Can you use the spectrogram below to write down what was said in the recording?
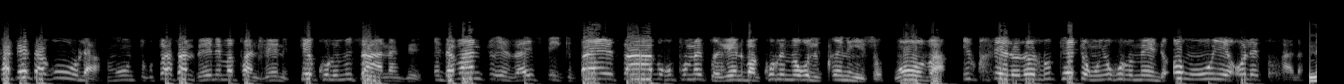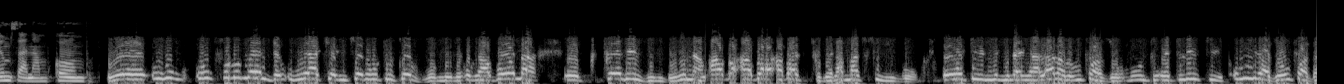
Khathesi akula. Umuntu kuthiwa sambeni emaphandleni siyekhulumisana nje. And abantu as i speak bayesaba ukuphuma egcekeni bakhulume okuliqiniso ngoba ihlelo lolu luphethwe nguye uhulumende onguye olecala mnumzana mkombo. Uhulumende uyatshengisela ukuthi usevumile. Ungabona ecela izinduna abazigcinela amasiko ukuthi mina ngiyalala lomfazi womuntu at least umnikazi womfazi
